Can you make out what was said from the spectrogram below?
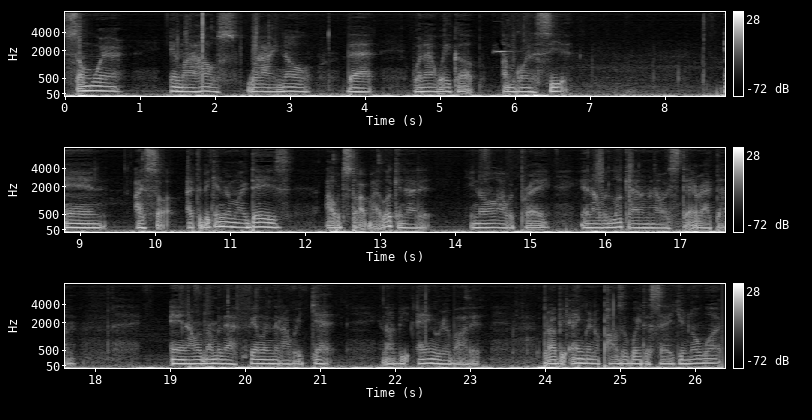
somewhere in my house where I know that when I wake up, I'm going to see it. And I saw at the beginning of my days, I would start by looking at it. You know, I would pray and I would look at them and I would stare at them and I remember that feeling that I would get, and I'd be angry about it. But I'll be angry in a positive way to say, you know what?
